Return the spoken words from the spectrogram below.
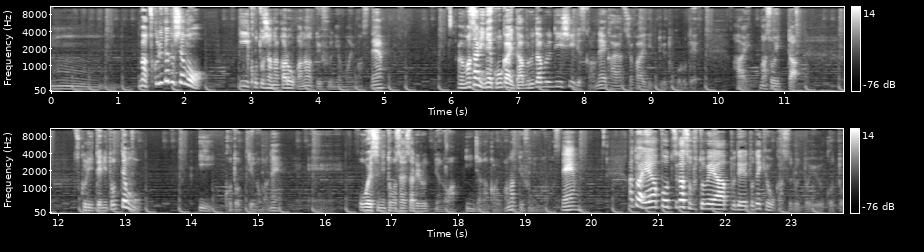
うん。まあ作り手としてもいいことじゃなかろうかなというふうに思いますね。まさにね、今回 WWDC ですからね、開発者会議っていうところで、はい。まあそういった作り手にとってもいいことっていうのがね、えー、OS に搭載されるっていうのはいいんじゃなかろうかなというふうに思いますね。あとは AirPods がソフトウェアアップデートで強化するということ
